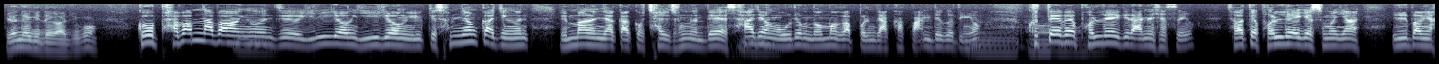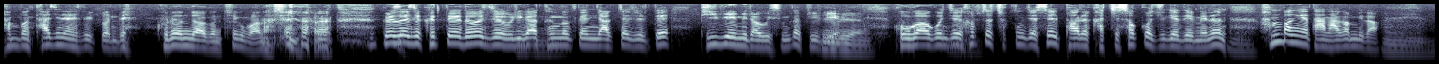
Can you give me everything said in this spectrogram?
연역이 돼가지고 그 파밤나방은 이제 1령, 2령 이렇게 3령까지는 웬만한 약 갖고 잘 죽는데 4령, 5령 넘어가 버리면 약 갖고 안 되거든요. 그때 왜 벌레 얘기를 안 하셨어요? 저한테 벌레 얘기했으면 그냥 일방에 한번 타진해야 될 건데. 그런 약은 취급 안 하십니다. 그래서 이제 그때도 이제 우리가 등록된 약자 줄 때 BBM이라고 있습니다. BBM. BBM. 그거하고 이제 흡수 촉진제 셀파를 같이 섞어 주게 되면은 한 방에 다 나갑니다.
